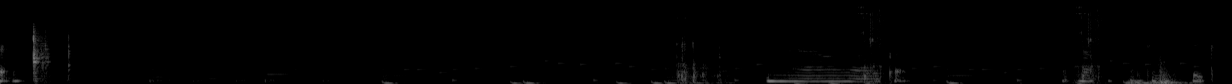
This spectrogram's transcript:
Okay. Now I put. No, I can take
